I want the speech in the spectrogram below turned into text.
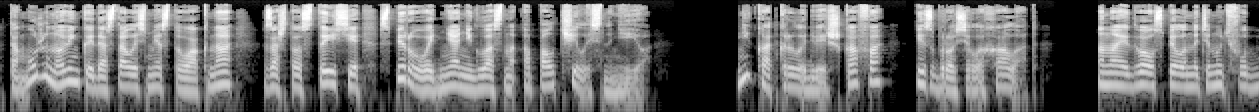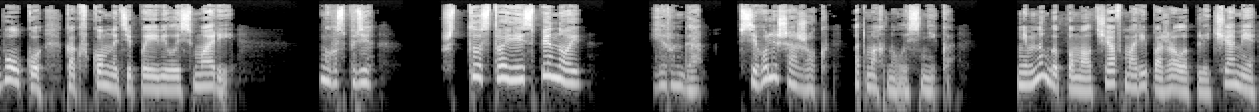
К тому же новенькой досталось место у окна, за что Стейси с первого дня негласно ополчилась на нее. Ника открыла дверь шкафа и сбросила халат. Она едва успела натянуть футболку, как в комнате появилась Мари. «Господи, «Что с твоей спиной?» «Ерунда. Всего лишь ожог», — отмахнулась Ника. Немного помолчав, Мари пожала плечами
